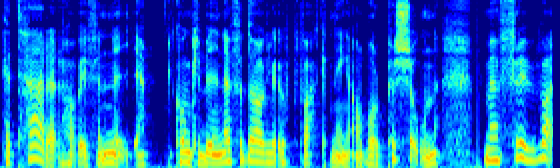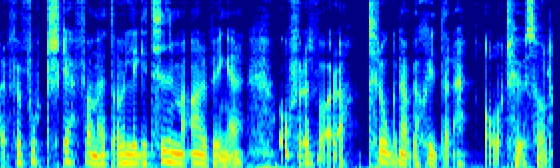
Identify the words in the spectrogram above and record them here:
Hetärer har vi för nöje, konkubiner för daglig uppvaktning av vår person, men fruar för fortskaffandet av legitima arvingar och för att vara trogna beskyddare av vårt hushåll.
